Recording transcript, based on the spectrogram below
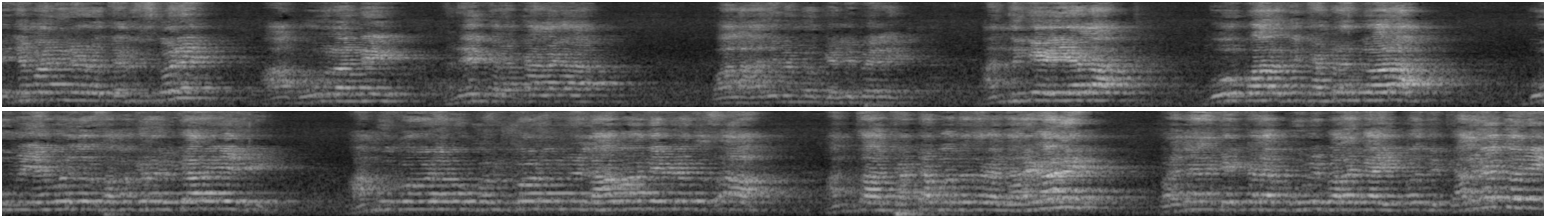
యజమాని తెలుసుకొని ఆ భూములన్నీ అనేక రకాలుగా వాళ్ళ ఆధీనంలోకి వెళ్ళిపోయినాయి. అందుకే ఇవాళ భూభారతి చట్టం ద్వారా భూమి ఎవరితో సమగ్ర విచారణ చేసి అమ్ముకోవడం కొనుక్కోవడం లావాదేవీలతో సహా అంతా చట్టబద్ధతగా జరగాలి. ప్రజలకు ఎక్కడ భూమి పరంగా ఇబ్బంది కలగదని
